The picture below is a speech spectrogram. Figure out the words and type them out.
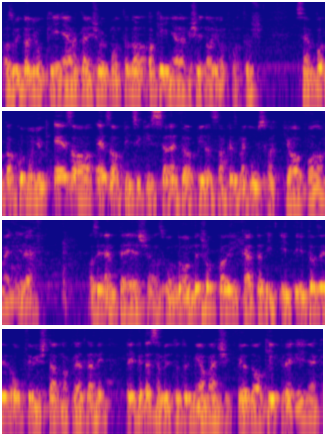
az úgy nagyon kényelmetlen, és ahogy mondtad, a, a kényelem is egy nagyon fontos szempont, akkor mondjuk ez a, ez a pici kis szelete a piacnak, ez megúszhatja valamennyire. Azért nem teljesen azt gondolom, de sokkal inkább. Tehát itt, itt, itt azért optimistábbnak lehet lenni. Egyébként eszembe jutott, hogy mi a másik példa a képregények.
